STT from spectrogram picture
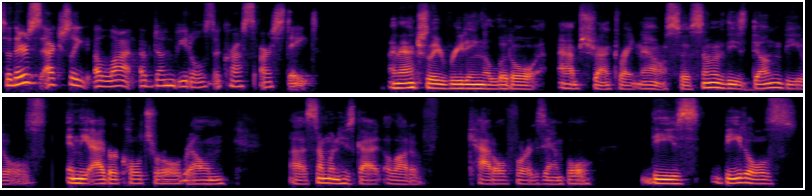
So there's actually a lot of dung beetles across our state. I'm actually reading a little abstract right now. So, some of these dung beetles in the agricultural realm, uh, someone who's got a lot of cattle, for example, these beetles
